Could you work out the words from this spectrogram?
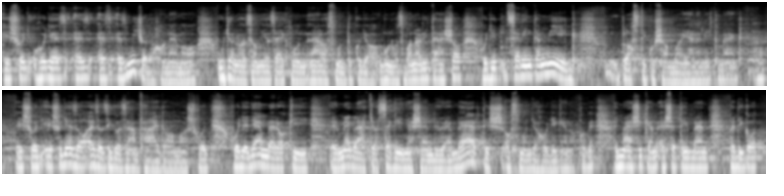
és hogy, hogy ez, ez, ez, ez micsoda, hanem a, ugyanaz, ami az Eichmannnál azt mondtuk, hogy a gonosz banalitása, hogy itt szerintem még plastikusabban jelenik meg. Uh-huh. És hogy, és hogy ez, a, ez az igazán fájdalmas, hogy, hogy egy ember, aki meglátja a szegényesendő embert, és azt mondja, hogy igen, akkor egy másik esetében pedig a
